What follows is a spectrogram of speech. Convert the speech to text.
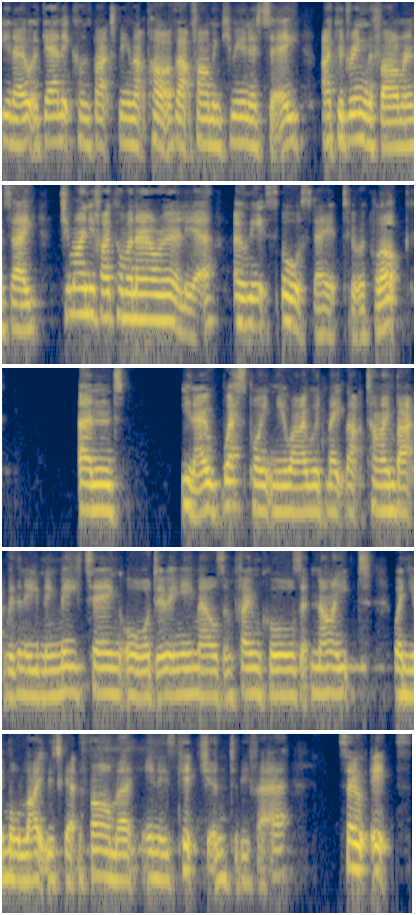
you know, again, it comes back to being that part of that farming community. I could ring the farmer and say, Do you mind if I come an hour earlier? Only it's sports day at two o'clock. And, you know, West Point knew I would make that time back with an evening meeting or doing emails and phone calls at night when you're more likely to get the farmer in his kitchen, to be fair. So it's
